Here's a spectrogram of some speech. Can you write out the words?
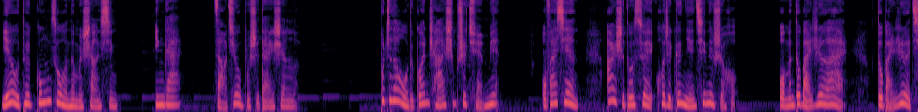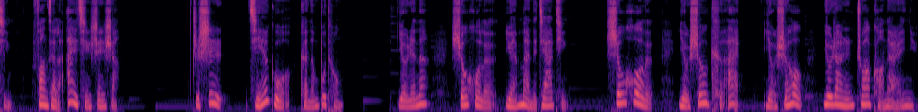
也有对工作那么上心，应该早就不是单身了。不知道我的观察是不是全面？我发现二十多岁或者更年轻的时候，我们都把热爱、都把热情放在了爱情身上，只是结果可能不同。有人呢收获了圆满的家庭，收获了有时候可爱，有时候又让人抓狂的儿女，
